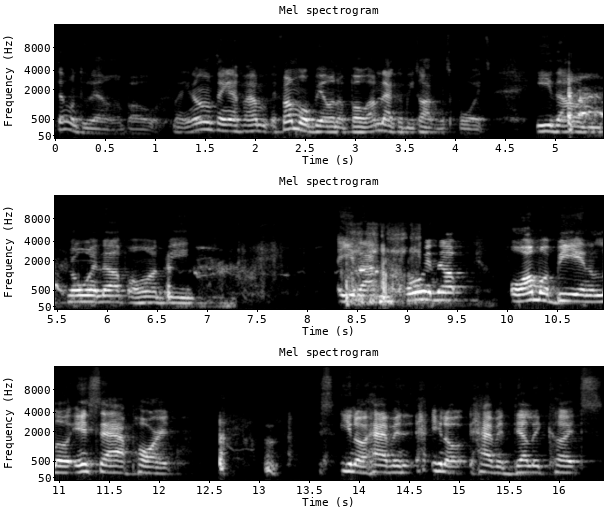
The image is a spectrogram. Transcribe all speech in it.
don't do that on a boat. Like I don't think if I'm if I'm gonna be on a boat, I'm not gonna be talking sports. Either I'm growing up or I'm gonna be either I'm growing up or I'm gonna be in a little inside part you know, having you know having deli cuts,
